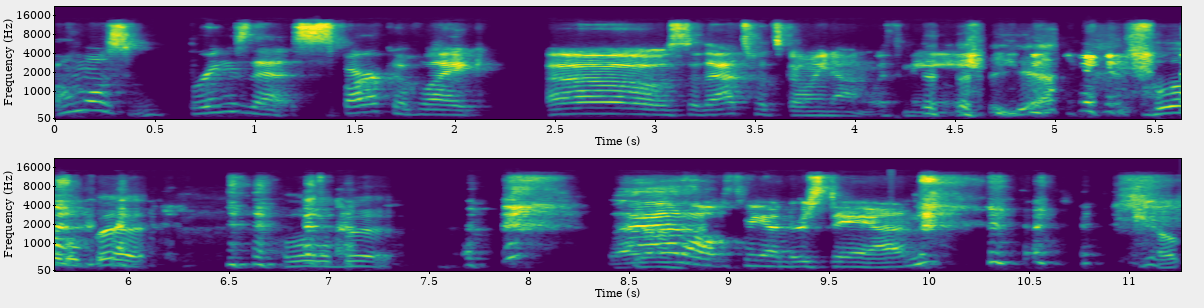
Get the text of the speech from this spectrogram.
almost brings that spark of like, oh, so that's what's going on with me. yeah a little bit a little bit that helps me understand. yep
